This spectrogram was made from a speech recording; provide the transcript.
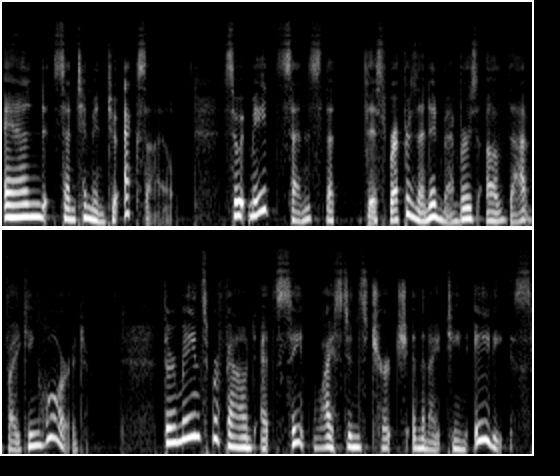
and sent him into exile. So it made sense that this represented members of that Viking horde. The remains were found at St. Wystan's Church in the 1980s.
